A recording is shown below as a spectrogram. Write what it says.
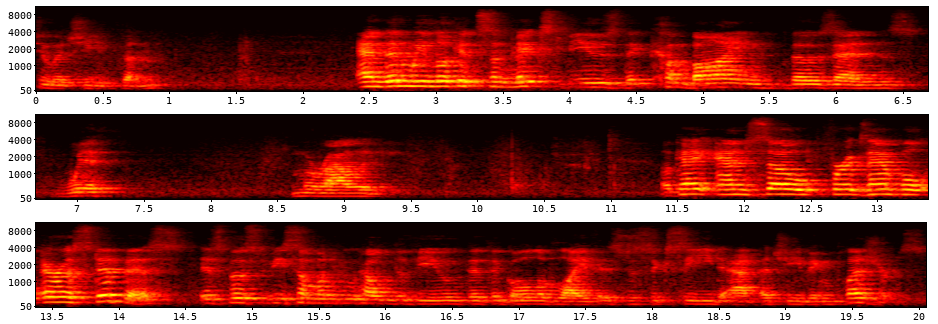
to achieve them. And then we look at some mixed views that combine those ends with morality. Okay, and so, for example, Aristippus is supposed to be someone who held the view that the goal of life is to succeed at achieving pleasures.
